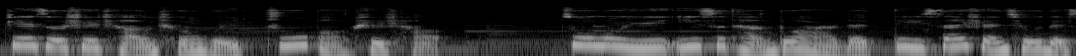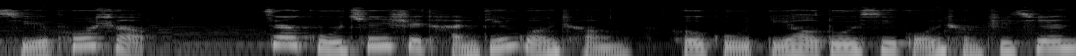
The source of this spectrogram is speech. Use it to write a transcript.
这座市场称为珠宝市场，坐落于伊斯坦布尔的第三山丘的斜坡上。在古君士坦丁广场和古迪奥多西广场之间。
